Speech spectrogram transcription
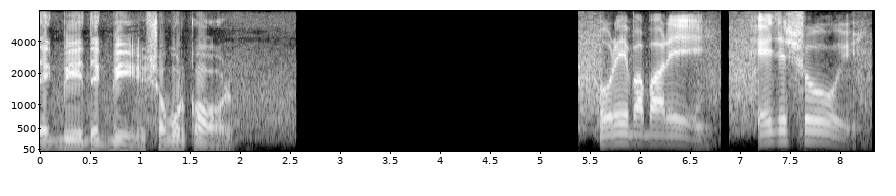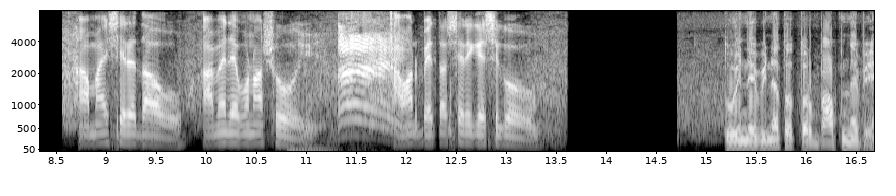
দেখবি দেখবি সবুর কর। ওরে বাবা রে এই যে সই আমায় ছেড়ে দাও আমি নেব না সই আমার বেতা সেরে গেছে গো। তুই নেবি না তো তোর বাপ নেবে।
